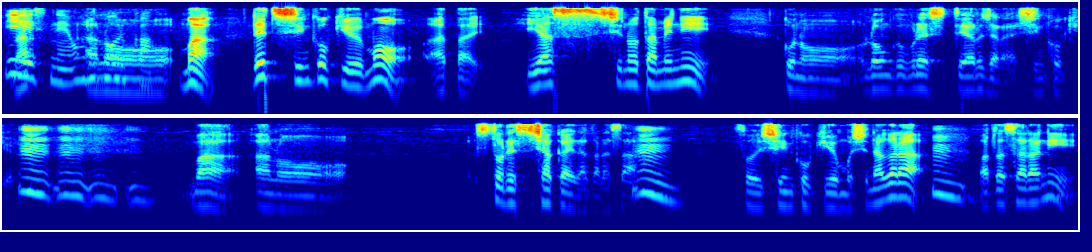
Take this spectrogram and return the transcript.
いいですね。あのまあ列深呼吸もやっぱり癒しのためにこのロングブレスってやるじゃない深呼吸、うんうんうんまああのストレス社会だからさ、うん。うんそういう深呼吸もしながら、うん。またさらに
